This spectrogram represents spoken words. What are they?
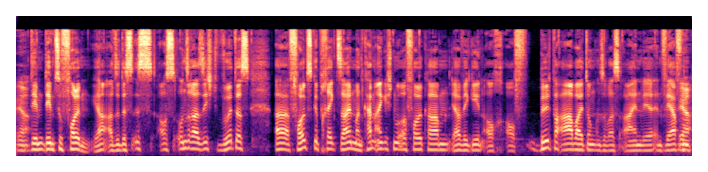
ja. dem, dem zu folgen. Ja, also das ist aus unserer Sicht wird das äh, erfolgsgeprägt sein. Man kann eigentlich nur Erfolg haben. Ja, wir gehen auch auf Bildbearbeitung und sowas ein. Wir entwerfen ja.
